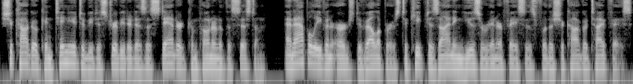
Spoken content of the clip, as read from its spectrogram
Chicago continued to be distributed as a standard component of the system, and Apple even urged developers to keep designing user interfaces for the Chicago typeface,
